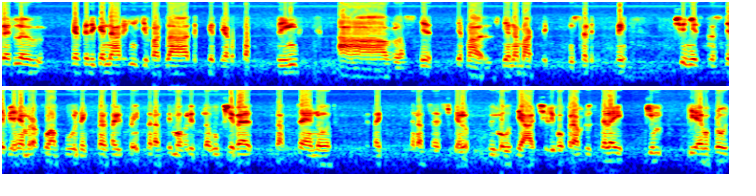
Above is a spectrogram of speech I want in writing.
vedl Kevin Národní divadla, teď Jaroslav Sting a vlastně těma změnama, které museli činit prostě během roku a půl, než jsme tady tu inscenaci mohli znovu přivést na scénu, tak inscenace směl vymout já, čili opravdu celý tím je opravdu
